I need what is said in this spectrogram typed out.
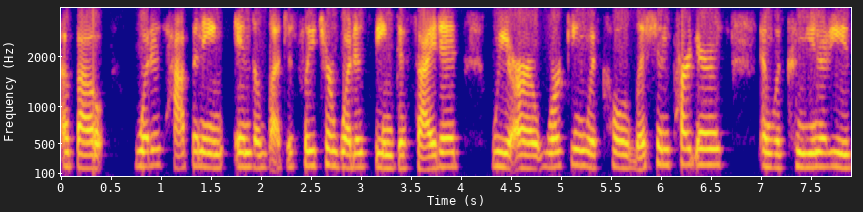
about what is happening in the legislature, what is being decided. We are working with coalition partners and with communities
